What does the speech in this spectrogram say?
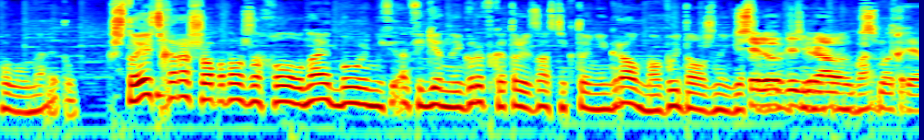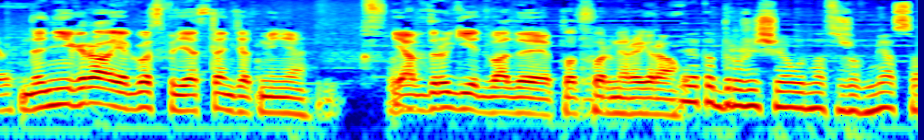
Hollow Knight. Что есть хорошо, потому что Hollow Knight был офигенной игрой, в которой из нас никто не играл, но вы должны, если Серега играл, он Metroidvania. посмотрел. Да не играл я, господи, отстаньте от меня. Я в другие 2D платформеры играл. Этот дружище у нас уже в мясо,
